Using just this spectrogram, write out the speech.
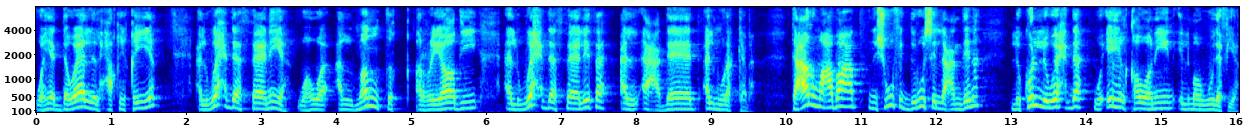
وهي الدوال الحقيقية الوحدة الثانية وهو المنطق الرياضي الوحدة الثالثة الأعداد المركبة. تعالوا مع بعض نشوف الدروس اللي عندنا لكل وحدة وإيه القوانين اللي موجودة فيها.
